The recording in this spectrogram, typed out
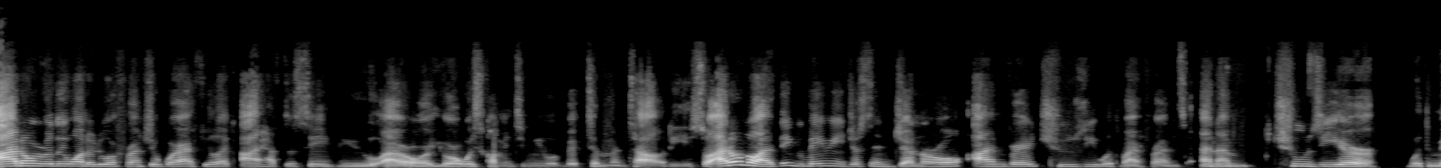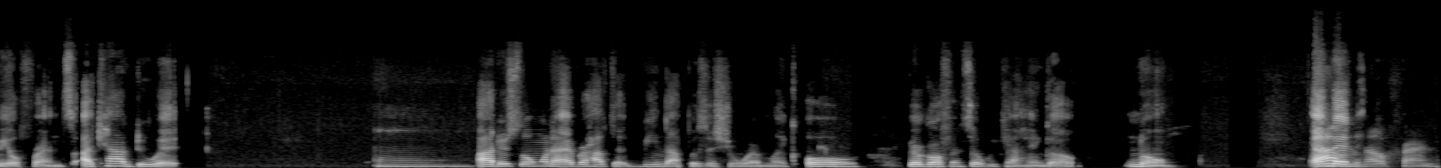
I don't really want to do a friendship where I feel like I have to save you or, or you're always coming to me with victim mentality. So I don't know. I think maybe just in general, I'm very choosy with my friends and I'm choosier with male friends. I can't do it. Mm. I just don't want to ever have to be in that position where I'm like, oh, your girlfriend said we can't hang out. No. And then no friend.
